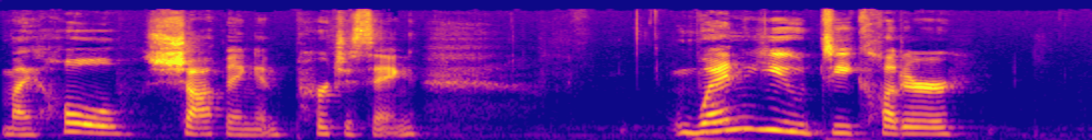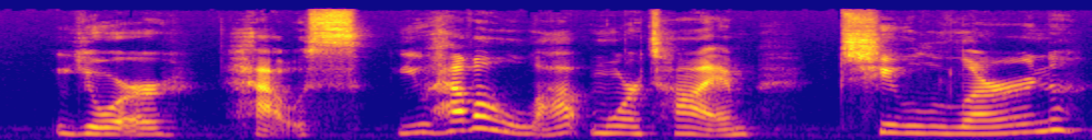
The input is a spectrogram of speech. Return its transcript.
my whole shopping and purchasing. When you declutter your house, you have a lot more time to learn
